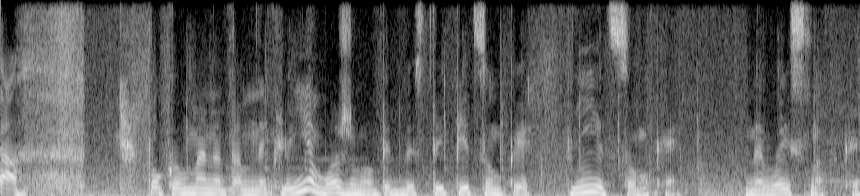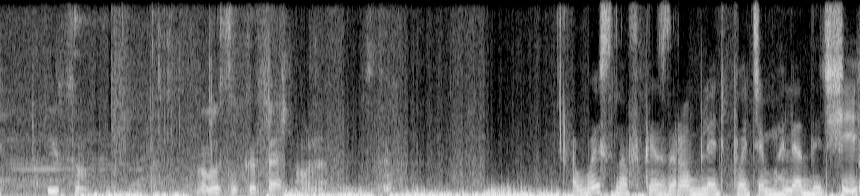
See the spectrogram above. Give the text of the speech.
Все. Поки в мене там не клює, можемо підвести підсумки. Підсумки, не висновки. Піцу. Ну, висновки теж можна підвести. Висновки зроблять потім глядачі.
